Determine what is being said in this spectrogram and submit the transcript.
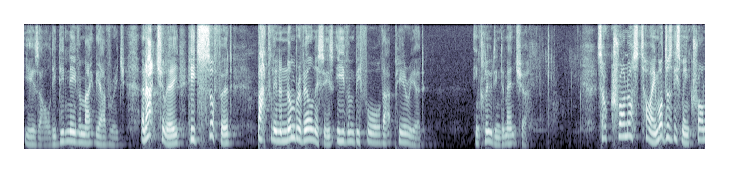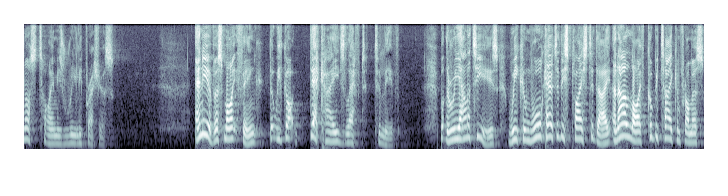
years old. He didn't even make the average. And actually, he'd suffered battling a number of illnesses even before that period, including dementia. So, chronos time, what does this mean? Chronos time is really precious. Any of us might think that we've got decades left to live. But the reality is, we can walk out of this place today and our life could be taken from us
